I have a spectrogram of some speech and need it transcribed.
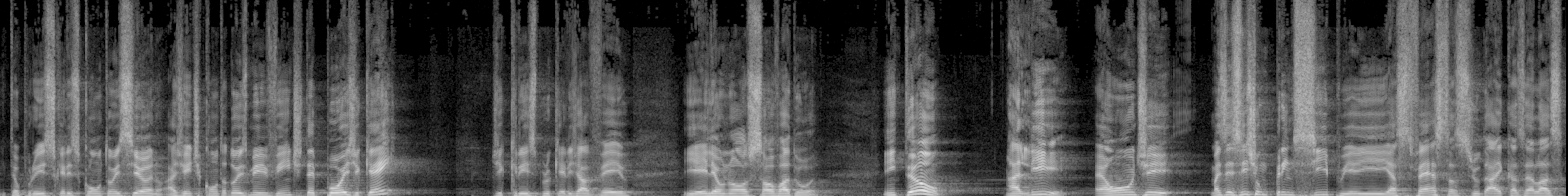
Então por isso que eles contam esse ano. A gente conta 2020 depois de quem? De Cristo, porque ele já veio e ele é o nosso Salvador. Então, ali é onde, mas existe um princípio e as festas judaicas elas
